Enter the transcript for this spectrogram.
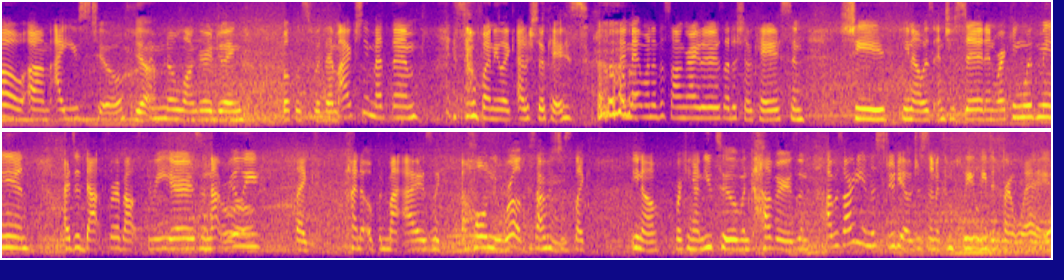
Oh, um, I used to. Yeah. I'm no longer doing vocals for them. I actually met them. It's so funny, like at a showcase. I met one of the songwriters at a showcase, and she, you know, was interested in working with me, and I did that for about three years, and that Oh, wow. really, like, kind of opened my eyes, like a whole new world, because I was Mm-hmm. just like, you know, working on YouTube and covers, and I was already in the studio, just in a completely different way.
